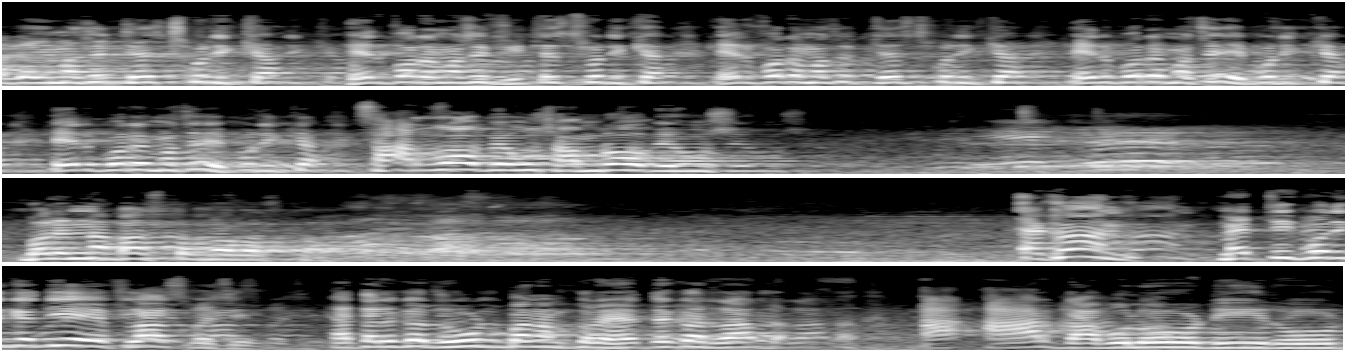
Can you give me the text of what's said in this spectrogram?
আগামী মাসে টেস্ট পরীক্ষা এরপরে মাসে ভি টেস্ট পরীক্ষা এরপরে মাসে টেস্ট পরীক্ষা এরপরে মাসে এই পরীক্ষা এরপরে মাসে এই পরীক্ষা। স্যাররাও বেহুশ, আমরাও বেহুশ। বলেন না, বাস্তব না বাস্তব? এখন ম্যাট্রিক পরীক্ষা দিয়ে ফ্লাস পাইছে। হেতারকে রোড বানান করে হেতারকে আর ডাবল ও ডি রোড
